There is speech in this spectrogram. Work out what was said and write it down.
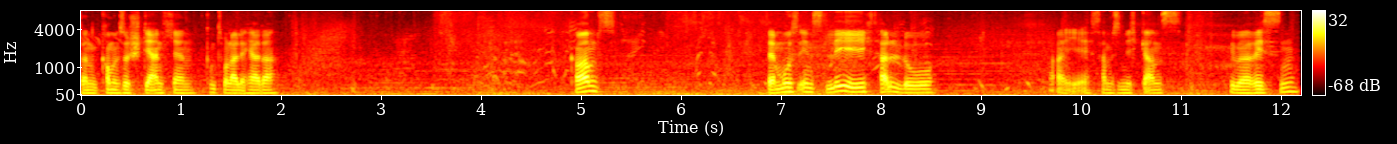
Dann kommen so Sternchen. Kommt mal alle her da. Kommt's. Der muss ins Licht. Hallo. Ah je, das haben sie nicht ganz überrissen.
